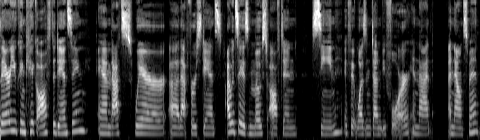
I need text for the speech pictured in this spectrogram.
there, you can kick off the dancing, and that's where uh, that first dance, I would say, is most often seen if it wasn't done before in that announcement.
